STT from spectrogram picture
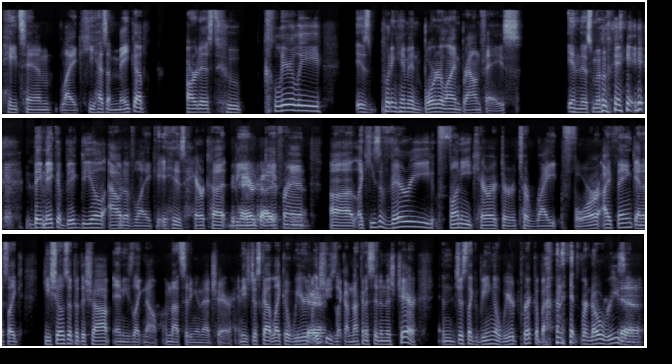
hates him, like he has a makeup artist who clearly is putting him in borderline brown face in this movie. they make a big deal out of like his haircut being haircut, yeah. Uh like he's a very funny character to write for, I think. And it's like he shows up at the shop and he's like, No, I'm not sitting in that chair. And he's just got like a weird Sure. issue. He's like, I'm not gonna sit in this chair. And just like being a weird prick about it for no reason.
